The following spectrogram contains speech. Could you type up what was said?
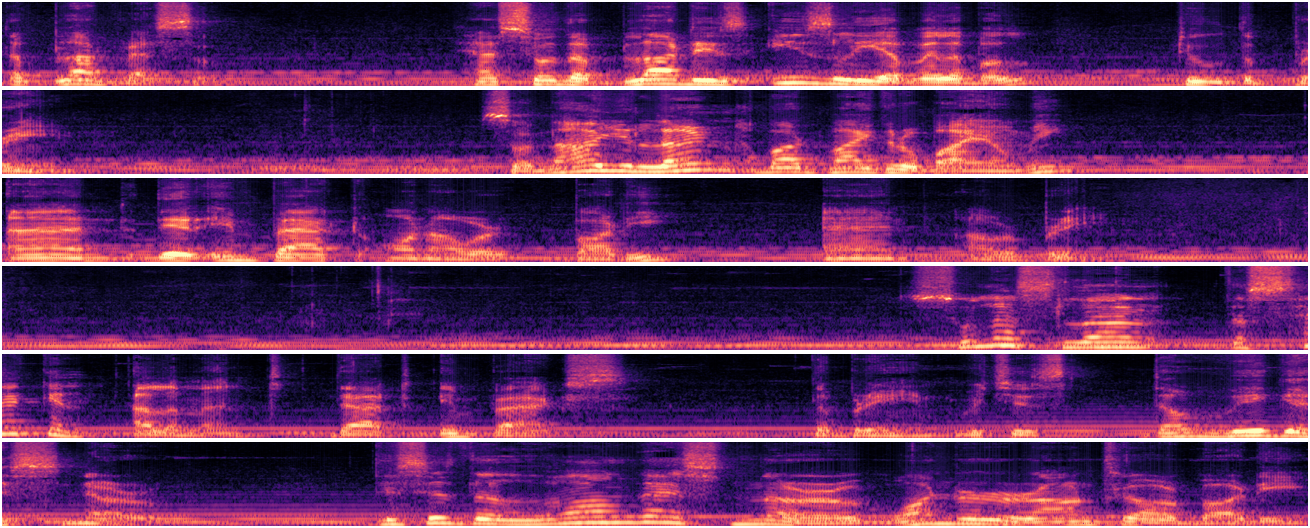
the blood vessel. So the blood is easily available to the brain. So now you learn about microbiome and their impact on our body and our brain. So let's learn the second element that impacts the brain which is the vagus nerve. This is the longest nerve wandered around through our body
